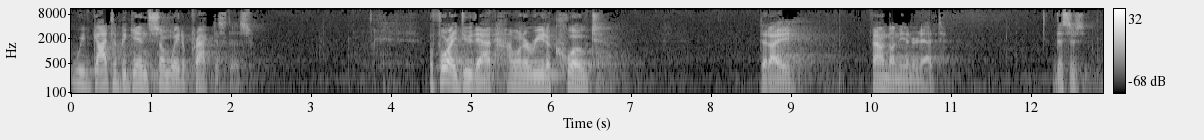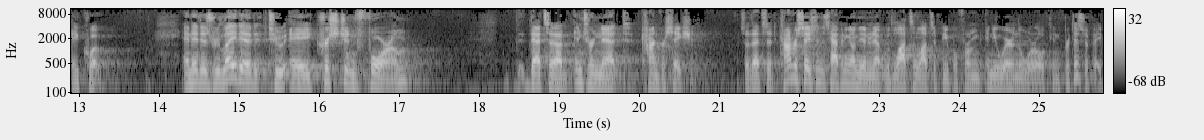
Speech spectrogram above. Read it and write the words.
we've got to begin some way to practice this. Before I do that, I want to read a quote that I found on the internet. This is a quote. And it is related to a Christian forum that's an internet conversation. So that's a conversation that's happening on the internet with lots and lots of people from anywhere in the world can participate.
